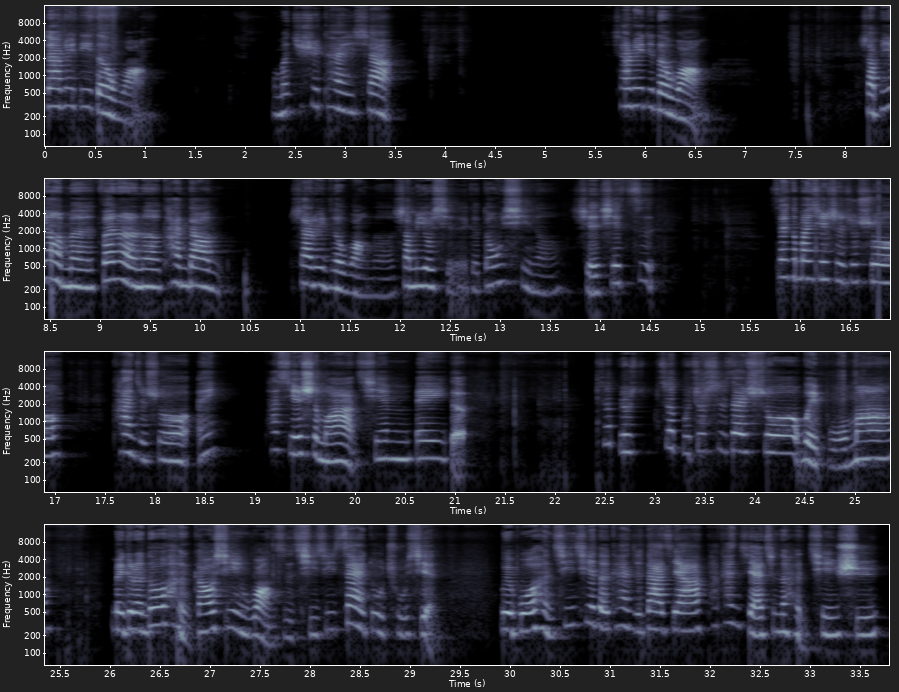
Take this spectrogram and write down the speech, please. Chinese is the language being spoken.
夏绿蒂的网，我们继续看一下夏绿蒂的网。小朋友们，芬儿呢看到夏绿蒂的网呢，上面又写了一个东西呢，写了些字。塞克曼先生就说：“看着说，哎，他写什么啊？谦卑的，这不这不就是在说韦伯吗？每个人都很高兴，网子奇迹再度出现。”韦伯很亲切的看着大家，他看起来真的很谦虚，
